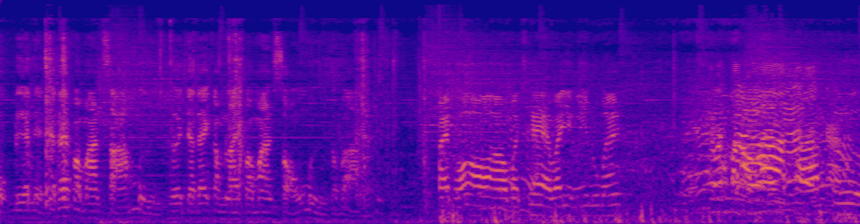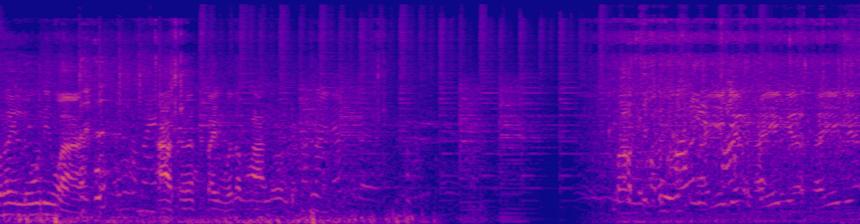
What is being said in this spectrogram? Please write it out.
6 เดือนเนี่ยจะได้ประมาณ 30,000 เธอจะได้กำไรประมาณ 20,000กว่าบาทไปพอเอามาแช่ไว้อย่างนี้รู้ไหมเออให้รู้นี่หว่าอ่าเธอไปหัวสะพานโน่นถ่ายเยอะๆถ่ายเยอะๆถ่ายเยอะ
